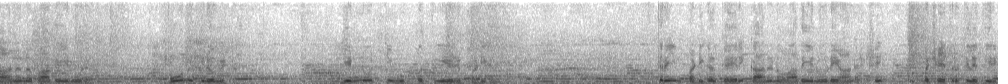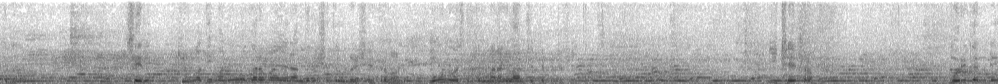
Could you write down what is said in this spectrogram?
കാനനപാതയിലൂടെ മൂന്ന് കിലോമീറ്റർ എണ്ണൂറ്റി മുപ്പത്തിയേഴ് പടികൾ. ഇത്രയും പടികൾ കയറി കാനനപാതയിലൂടെയാണ് പാതയിലൂടെയാണ് ഇപ്പം ക്ഷേത്രത്തിലെത്തിയിരിക്കുന്നത്. ശരിക്കും അതിമനോഹരമായ ഒരു അന്തരീക്ഷത്തിലുള്ള ക്ഷേത്രമാണ്. മൂന്ന് വശത്തും മലകളാൽ ചുറ്റപ്പെട്ട ക്ഷേത്രം. ഈ ക്ഷേത്രം മുരുകന്റെ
